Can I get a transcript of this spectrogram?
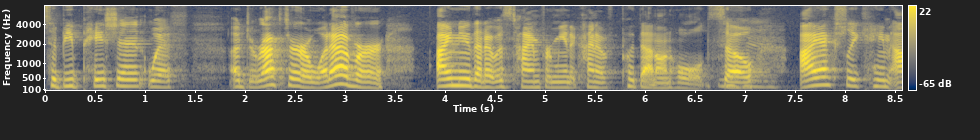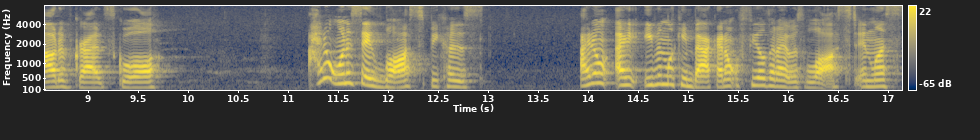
to be patient with a director or whatever, I knew that it was time for me to kind of put that on hold. So mm-hmm. I actually came out of grad school I don't want to say lost because I don't, I even looking back, I don't feel that I was lost unless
